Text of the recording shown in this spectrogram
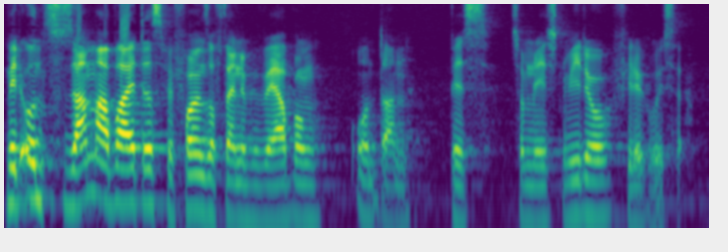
mit uns zusammenarbeitest. Wir freuen uns auf deine Bewerbung und dann bis zum nächsten Video. Viele Grüße.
